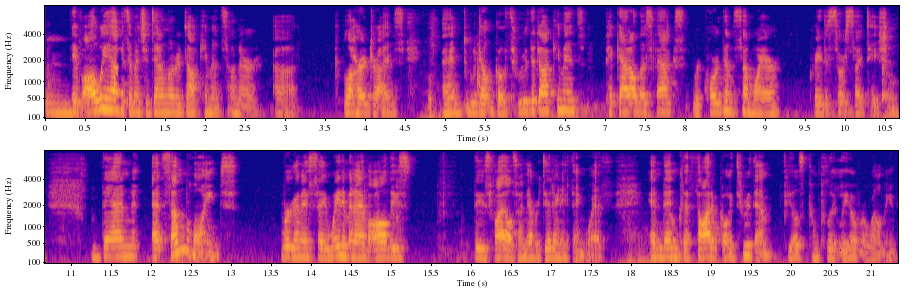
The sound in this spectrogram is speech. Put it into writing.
Mm, if all we have is a bunch of downloaded documents on our uh, hard drives and we don't go through the documents, pick out all those facts, record them somewhere, create a source citation, then at some point we're going to say, wait a minute, I have all these these files I never did anything with. And then the thought of going through them feels completely overwhelming.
